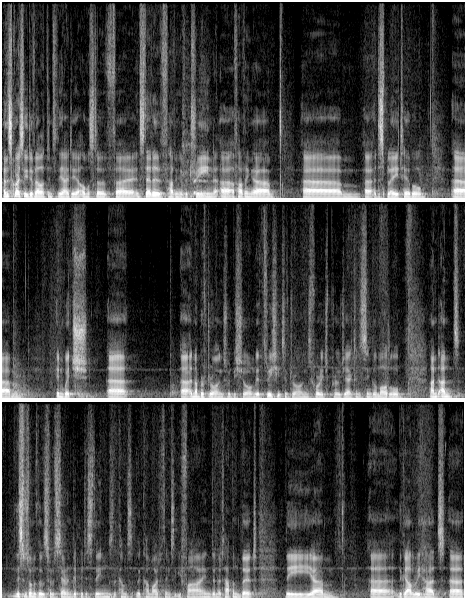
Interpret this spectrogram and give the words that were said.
And this gradually developed into the idea almost of, uh, instead of having a vitrine, uh, of having a, um, a display table um, in which uh, uh, a number of drawings would be shown. We had three sheets of drawings for each project and a single model. And, and this was one of those sort of serendipitous things that, comes, that come out of things that you find. And it happened that the, um, uh, the gallery had uh,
